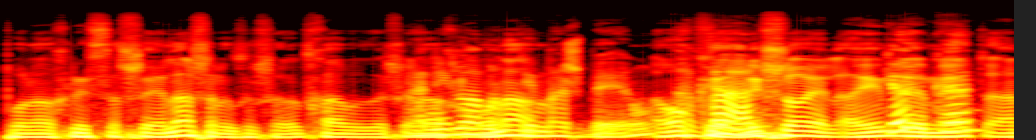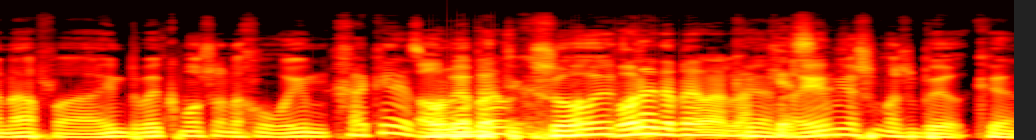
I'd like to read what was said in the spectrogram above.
פה להכניס את השאלה שאני רוצה לשאול אותך, וזו שאלה אחרונה. אני לא אמרתי משבר, אוקיי, אבל... אוקיי, אני שואל, האם כן, באמת כן. הענף, האם באמת כמו שאנחנו רואים חכה, הרבה נדבר, בתקשורת... בוא נדבר על כן, הכסף. האם יש משבר? כן.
